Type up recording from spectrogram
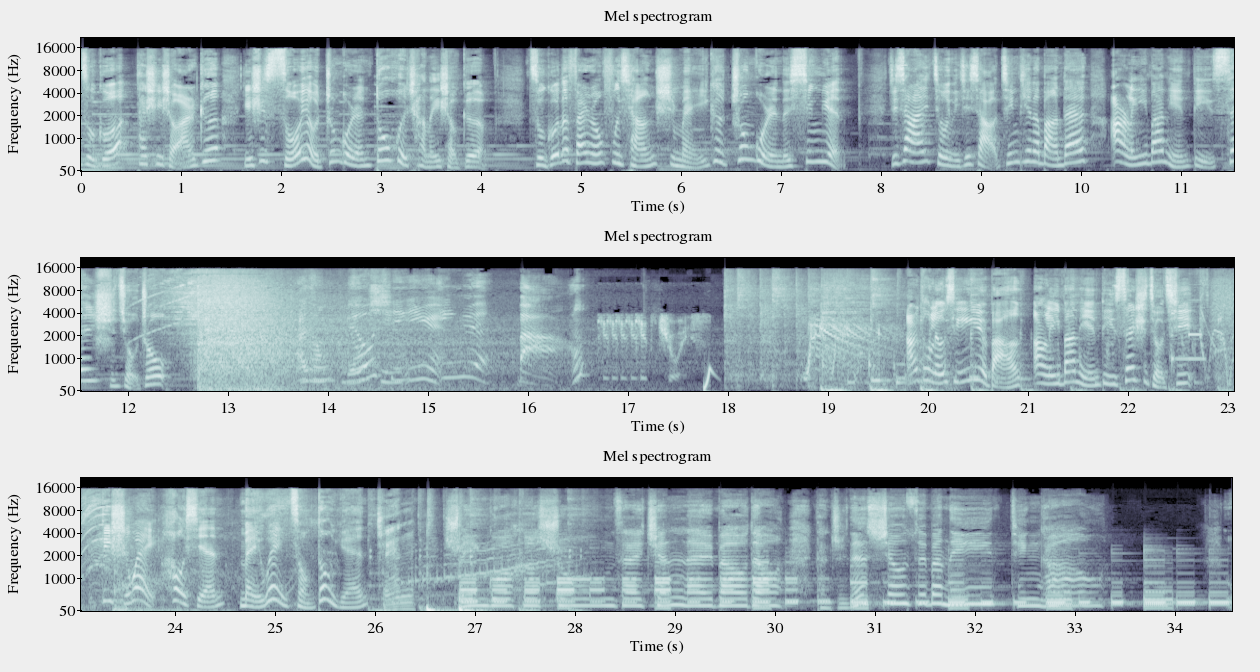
祖国，它是一首儿歌，也是所有中国人都会唱的一首歌。祖国的繁荣富强是每一个中国人的心愿。接下来就为你揭晓今天的榜单，二零一八年第三十九周。儿童流行儿童流行音乐榜二零一八年第三十九期，第十位后弦《美味总动员》。水果和蔬菜前来报道，贪吃的小嘴巴你听好，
